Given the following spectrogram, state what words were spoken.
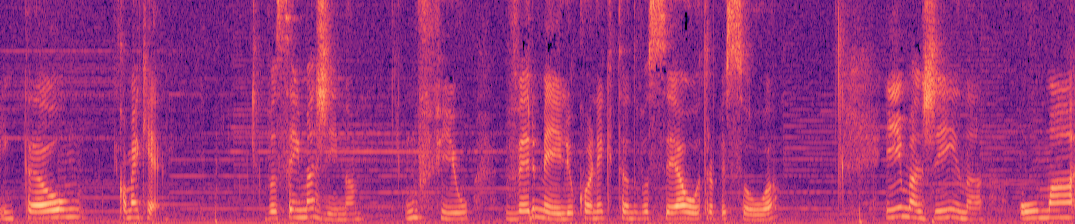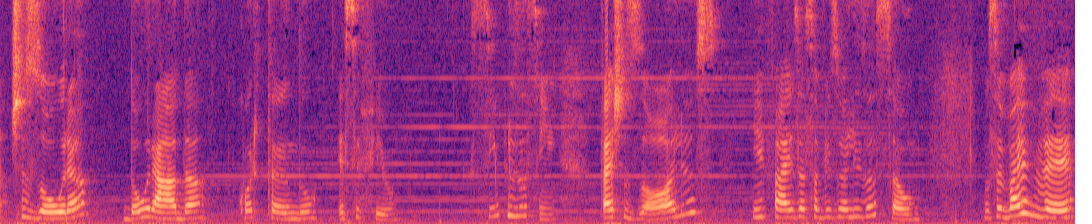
Então, como é que é? Você imagina um fio vermelho conectando você a outra pessoa e imagina uma tesoura dourada cortando esse fio. Simples assim. Fecha os olhos e faz essa visualização. Você vai ver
